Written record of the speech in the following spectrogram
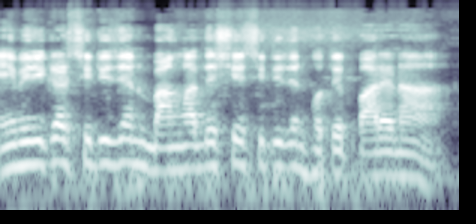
আমেরিকার সিটিজেন বাংলাদেশের সিটিজেন হতে পারে না।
